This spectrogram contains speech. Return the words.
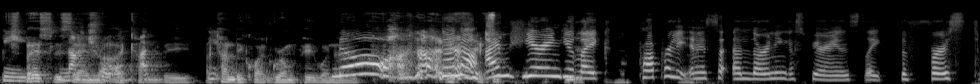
be basically natural. saying that I can be I can be quite grumpy when no I'm not no no I'm hearing you like properly and it's a learning experience like the first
